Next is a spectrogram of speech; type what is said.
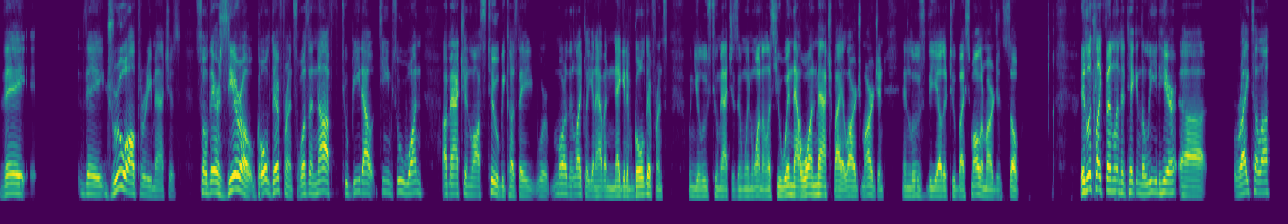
they they drew all three matches. So their zero goal difference was enough to beat out teams who won a match and lost two because they were more than likely going to have a negative goal difference when you lose two matches and win one, unless you win that one match by a large margin and lose the other two by smaller margins. So it looked like Finland had taken the lead here. Uh, Raitala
